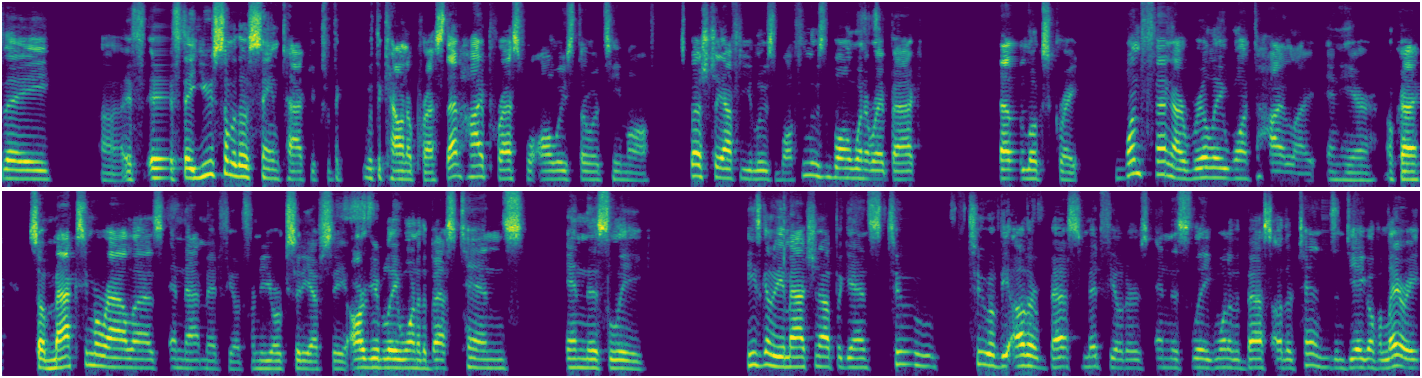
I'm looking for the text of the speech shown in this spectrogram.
they uh, if if they use some of those same tactics with the with the counter press, that high press will always throw a team off, especially after you lose the ball. If you lose the ball and win it right back, that looks great. One thing I really want to highlight in here, okay? So Maxi Morales in that midfield for New York City FC, arguably one of the best tens in this league. He's going to be matching up against two two of the other best midfielders in this league, one of the best other tens in Diego Valeri,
